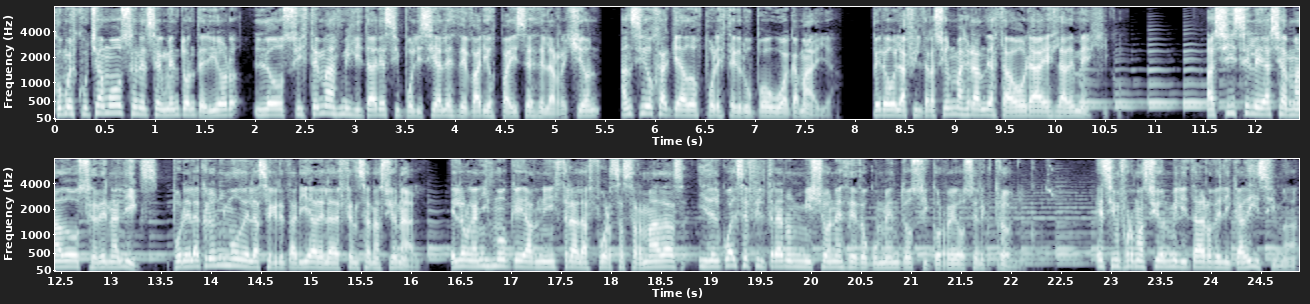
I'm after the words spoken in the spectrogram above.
Como escuchamos en el segmento anterior, los sistemas militares y policiales de varios países de la región han sido hackeados por este grupo Guacamaya, pero la filtración más grande hasta ahora es la de México. Allí se le ha llamado Sedena Leaks, por el acrónimo de la Secretaría de la Defensa Nacional, el organismo que administra las Fuerzas Armadas y del cual se filtraron millones de documentos y correos electrónicos. Es información militar delicadísima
